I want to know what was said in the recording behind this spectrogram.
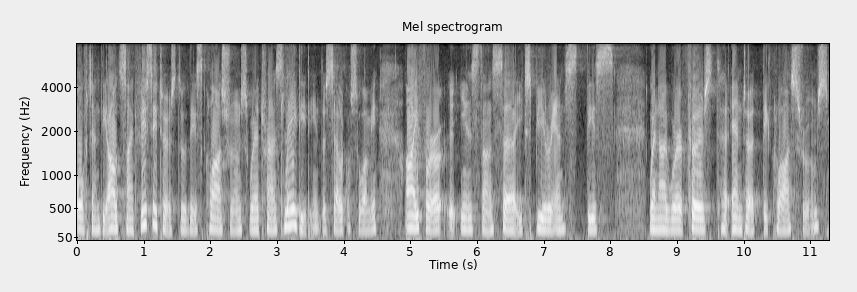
often the outside visitors to these classrooms were translated into Selkosuomi. I, for instance, uh, experienced this when I were first entered the classrooms.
